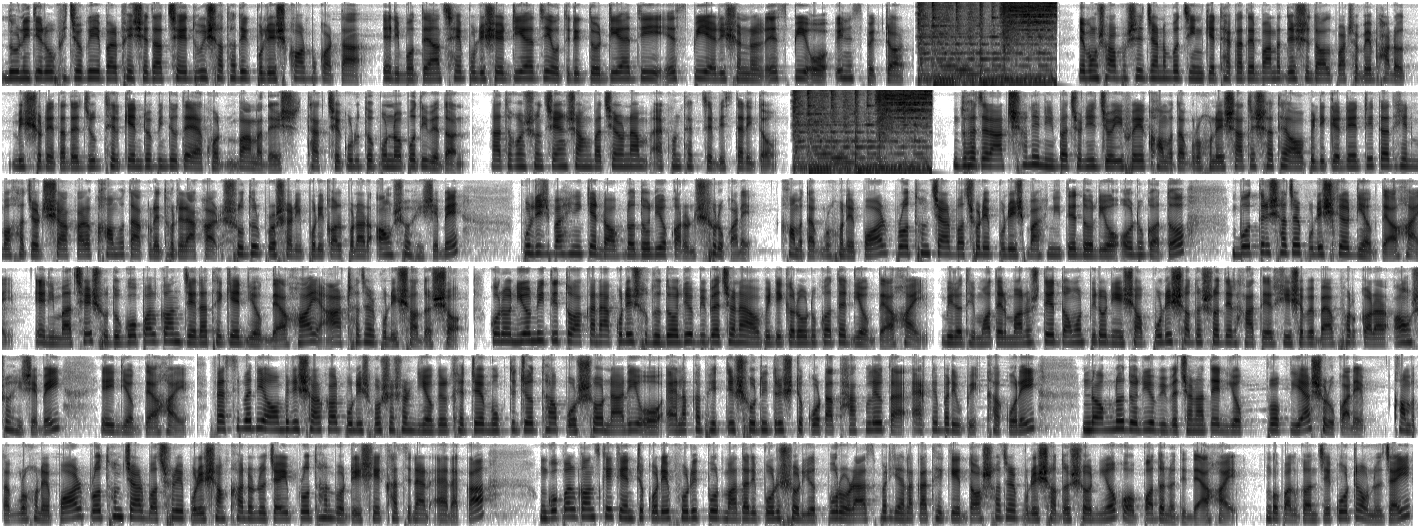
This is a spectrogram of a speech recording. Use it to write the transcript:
দুর্নীতির অভিযোগে এবার ফেসে যাচ্ছে দুই শতাধিক পুলিশ কর্মকর্তা। এরই মধ্যে আছে পুলিশের ডিআইজি, অতিরিক্ত ডিআইজি, এসপি, অ্যাডিশনাল এসপি ও ইন্সপেক্টর। এবং সর্বশেষ জানাব, চীনকে ঠেকাতে বাংলাদেশ দল পাঠাবে ভারত। বিশ্ব নেতাদের যুদ্ধের কেন্দ্রবিন্দুতে এখন বাংলাদেশ। থাকছে গুরুত্বপূর্ণ প্রতিবেদন। এতক্ষণ শুনছেন সংবাদ শিরোনাম, এখন থাকছে বিস্তারিত। দু হাজার আট সালে নির্বাচনে জয়ী হয়ে ক্ষমতা গ্রহণের সাথে সাথে আওয়ামী লীগের নেতৃত্বাধীন মহাজোট সরকার ক্ষমতা আঁকড়ে ধরে রাখার সুদূর প্রসারী পরিকল্পনার অংশ হিসেবে পুলিশ বাহিনীকে নগ্ন দলীয়করণ শুরু করে। ক্ষমতা গ্রহণের পর প্রথম চার বছরে পুলিশ বাহিনীতে দলীয় অনুগত বত্রিশ হাজার পুলিশকেও নিয়োগ দেওয়া হয়। এরই মাঝে শুধু গোপালগঞ্জ জেলা থেকে নিয়োগ দেওয়া হয় আট হাজার পুলিশ সদস্য। কোনো নিয়ম নীতি তোয়াক্কা না করে শুধু দলীয় বিবেচনা আওয়ামী লীগের অনুগতের নিয়োগ দেওয়া হয়। বিরোধী মতের মানুষদের দমনপীড়ন নিয়ে সব পুলিশ সদস্যদের হাতের হিসেবে ব্যবহার করার অংশ হিসেবেই এই নিয়োগ দেওয়া হয়। ফ্যাসিবাদী আওয়ামী লীগ সরকার পুলিশ প্রশাসন নিয়োগের ক্ষেত্রে মুক্তিযোদ্ধা, পোষ্য, নারী ও এলাকা ভিত্তিক সুনির্দিষ্ট কোটা থাকলেও তা একেবারে উপেক্ষা করেই নগ্ন দলীয় বিবেচনাতে নিয়োগ প্রক্রিয়া শুরু করে। ক্ষমতা গ্রহণের পর প্রথম চার বছরে পরিসংখ্যান অনুযায়ী প্রধানমন্ত্রী শেখ হাসিনার এলাকা। গোপালগঞ্জকে কেন্দ্র করে ফরিদপুর, মাদারীপুর, শরীয়তপুর ও রাজবাড়ী এলাকা থেকে দশ হাজার পুলিশ সদস্য নিয়োগ ও পদোন্নতি দেওয়া হয়। গোপালগঞ্জে কোটা অনুযায়ী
